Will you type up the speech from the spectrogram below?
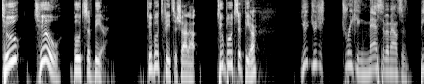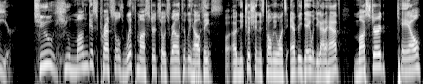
Two two boots of beer. Two boots pizza. Shout out. Two boots of beer. You, you're just drinking massive amounts of beer. two humongous pretzels with mustard, so it's relatively healthy. A nutritionist told me once every day what you got to have mustard, kale,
